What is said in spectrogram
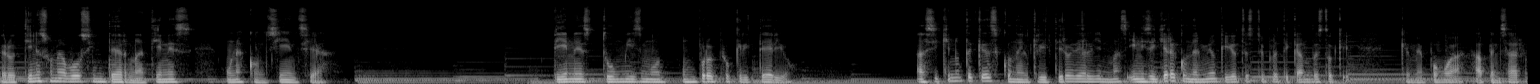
Pero tienes una voz interna, tienes una conciencia, tienes tú mismo un propio criterio. Así que no te quedes con el criterio de alguien más y ni siquiera con el mío que yo te estoy platicando esto que, que me pongo a, a pensar.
